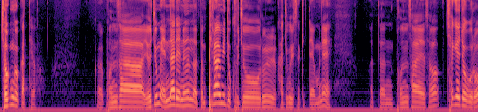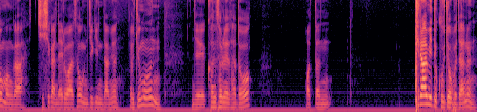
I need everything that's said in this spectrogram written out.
적은 것 같아요. 그 본사 요즘 옛날에는 어떤 피라미드 구조를 가지고 있었기 때문에 어떤 본사에서 체계적으로 뭔가 지시가 내려와서 움직인다면 요즘은 이제 건설회사도 어떤 피라미드 구조보다는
